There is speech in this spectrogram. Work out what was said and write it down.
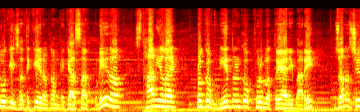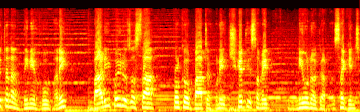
तोकी जतिकै रकम निकासा हुने र स्थानीयलाई प्रकोप नियन्त्रणको पूर्व तयारीबारे जनचेतना दिने हो भने बाढी पहिरो जस्ता प्रकोपबाट हुने क्षति समेत न्यून गर्न सकिन्छ।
